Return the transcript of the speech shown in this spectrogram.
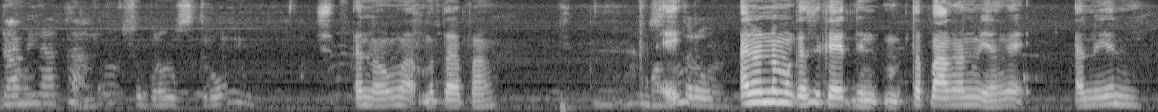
Dami yata. Sobrang strong. Ano, ma- matapang? Eh, Strong. ano naman kasi kahit din, tapangan mo yan. eh, Ano yan eh.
